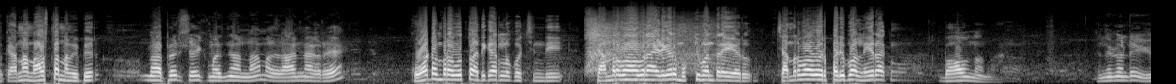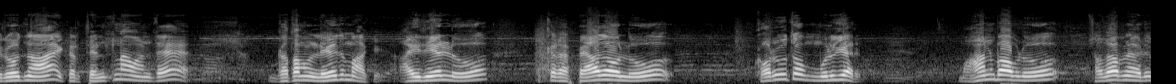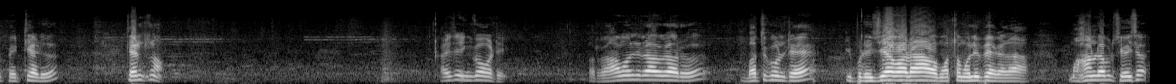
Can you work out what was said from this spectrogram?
Okay అన్న నమస్తే అన్న మీ పేరు? నా పేరు షేక్ మదీనా అన్న మాది రాజనగరే. కూటమి ప్రభుత్వం అధికారంలోకి వచ్చింది. చంద్రబాబు నాయుడు గారు ముఖ్యమంత్రి అయ్యారు. చంద్రబాబు గారి పరిపాలన ఏ రకంగా? బాగుందన్న ఎందుకంటే ఈ రోజున ఇక్కడ తింటున్నామంటే గతంలో లేదు మాకు. ఐదేళ్ళు ఇక్కడ పేదవాళ్ళు కరువుతో ములిగారు మహానుభావుడు చంద్రబాబు నాయుడు పెట్టాడు. తింటున్నాం. అయితే ఇంకొకటి రామోజీరావు గారు బతుకుంటే ఇప్పుడు విజయవాడ మొత్తం ఒలిపోయాయి కదా. మహానుభావుడు చేసే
